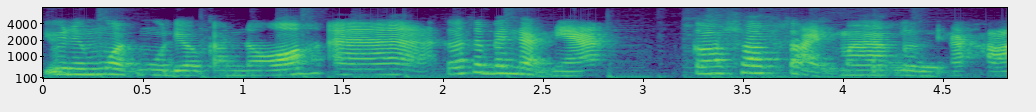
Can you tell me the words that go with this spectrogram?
อยู่ในหมวดหมู่เดียวกันเนาะอ่าก็จะเป็นแบบนี้ก็ชอบใส่มากเลยนะคะ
